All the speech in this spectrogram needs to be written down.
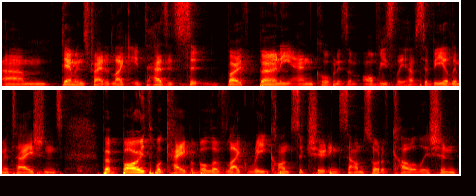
um, demonstrated like it has its both Bernie and Corbynism obviously have severe limitations, but both were capable of like reconstituting some sort of coalition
